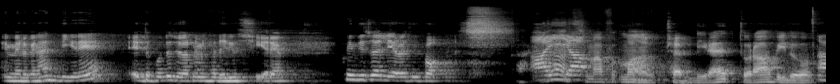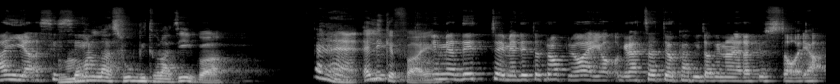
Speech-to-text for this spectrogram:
e me lo viene a dire e dopo due giorni mi chiede di uscire. Quindi già lì ero tipo, aia, Ragazzi, ma, ma cioè, diretto, rapido. aia, sì sì. Molla subito la tipa. Eh, e lì che E fai? mi ha detto, e mi ha detto proprio, eh, io grazie a te ho capito che non era più storia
